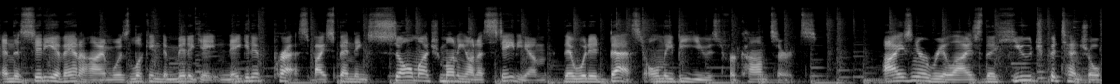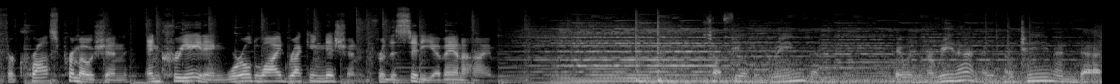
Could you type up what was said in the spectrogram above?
and the city of Anaheim was looking to mitigate negative press by spending so much money on a stadium that would at best only be used for concerts. Eisner realized the huge potential for cross promotion and creating worldwide recognition for the city of Anaheim. It's our field of dreams, and there was an arena, and there was no team, and uh,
